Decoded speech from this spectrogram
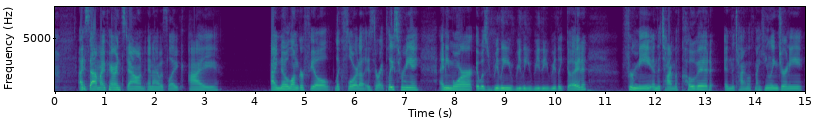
I sat my parents down and I was like, I, I no longer feel like Florida is the right place for me anymore. It was really, really, really, really good for me in the time of COVID, in the time of my healing journey.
